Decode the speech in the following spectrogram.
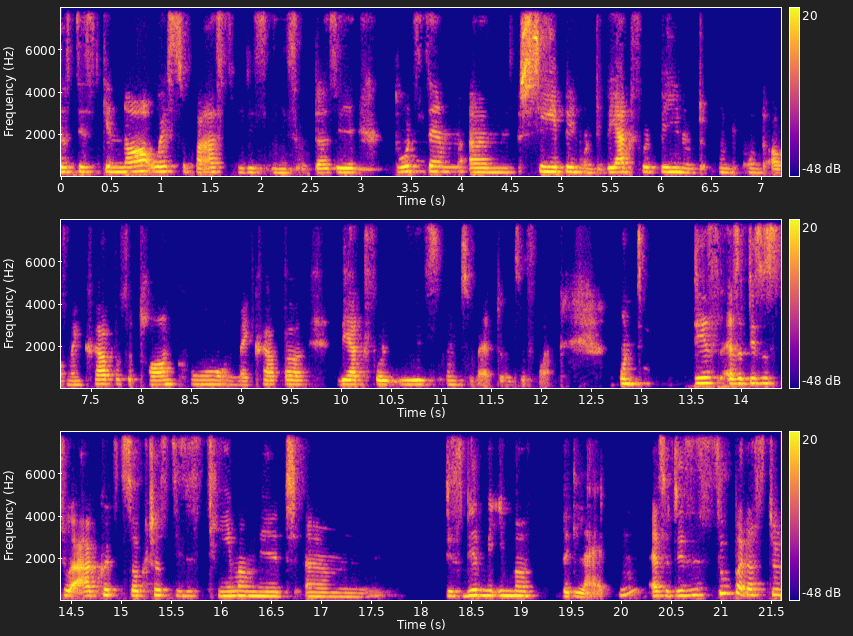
dass das genau alles so passt, wie das ist und dass ich trotzdem ähm, schön bin und wertvoll bin und, und, und auf meinen Körper vertrauen kann und mein Körper wertvoll ist und so weiter und so fort. Und das, also das, was du auch kurz gesagt hast, dieses Thema mit, ähm, das wird mich immer begleiten. Also das ist super, dass du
